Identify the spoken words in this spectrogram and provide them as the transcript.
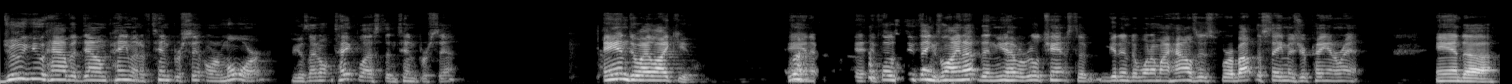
do you have a down payment of 10% or more? Because I don't take less than 10%. And do I like you? And if, if those two things line up, then you have a real chance to get into one of my houses for about the same as you're paying rent. And uh,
